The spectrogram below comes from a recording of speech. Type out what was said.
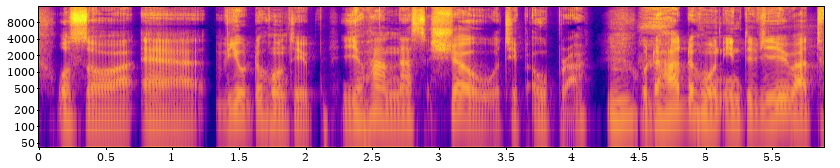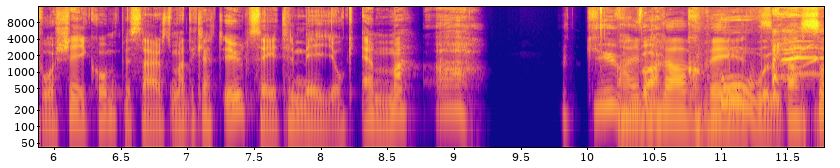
Och så eh, gjorde hon typ Johannas show, typ Oprah. Mm. Och då hade hon intervjuat två tjejkompisar som hade klätt ut sig till mig och Emma. Ah, gud I vad love coolt. it. Alltså,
